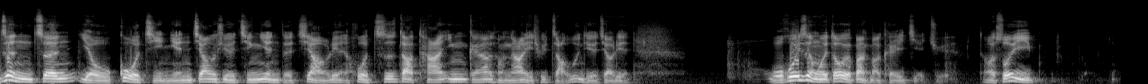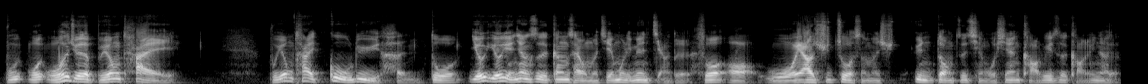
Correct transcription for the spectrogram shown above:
认真有过几年教学经验的教练，或知道他应该要从哪里去找问题的教练，我会认为都有办法可以解决啊。所以不，我我会觉得不用太不用太顾虑很多，有有点像是刚才我们节目里面讲的，说哦，我要去做什么运动之前，我先考虑这考虑那个，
